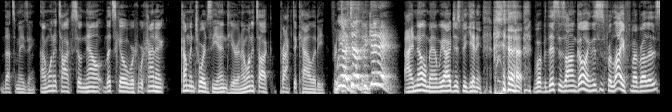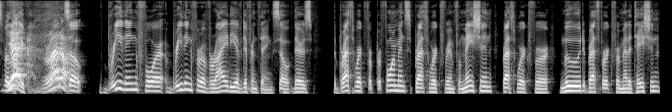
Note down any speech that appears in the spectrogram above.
that's amazing. I want to talk. So now let's go. We're, we're kind of coming towards the end here, and I want to talk practicality. For we are just things. beginning. I know, man. We are just beginning. but this is ongoing. This is for life, my brother. This is for yeah, life. Right on. So breathing for breathing for a variety of different things. So there's the breath work for performance, breath work for inflammation, breath work for mood, breath work for meditation.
